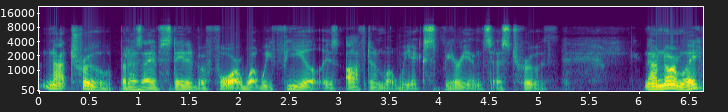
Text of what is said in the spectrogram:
not true, but as I have stated before, what we feel is often what we experience as truth. Now, normally,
